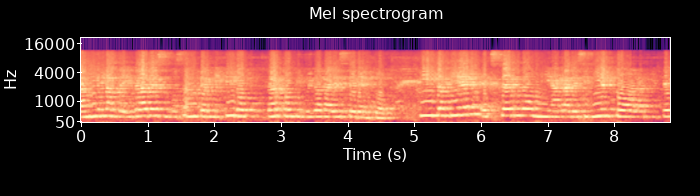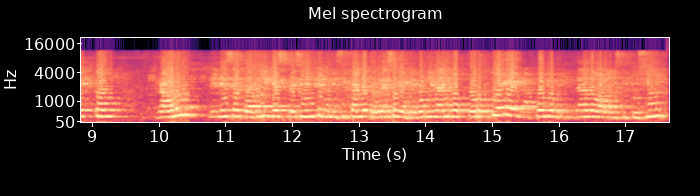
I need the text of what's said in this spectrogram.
también las deidades nos han permitido dar continuidad a este evento. También externo mi agradecimiento al arquitecto Raúl Meneses Rodríguez, presidente municipal de Progreso de Obregón Hidalgo, por todo el apoyo brindado a la institución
